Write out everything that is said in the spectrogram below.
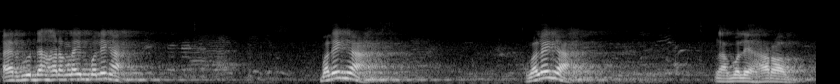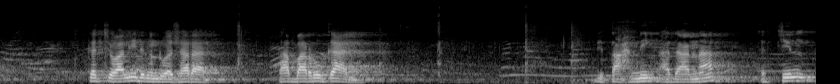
air ludah orang lain boleh nggak? Boleh nggak? Boleh nggak? Nggak boleh haram. Kecuali dengan dua syarat. Tabarukan. Di tahnik ada anak kecil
